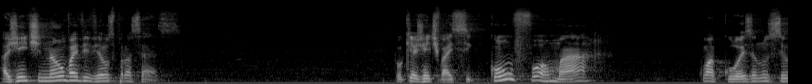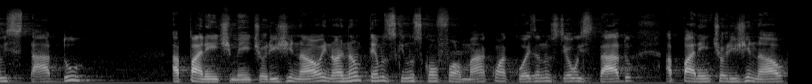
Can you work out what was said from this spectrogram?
a gente não vai viver os processos. Porque a gente vai se conformar com a coisa no seu estado aparentemente original e nós não temos que nos conformar com a coisa no seu estado aparente original,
